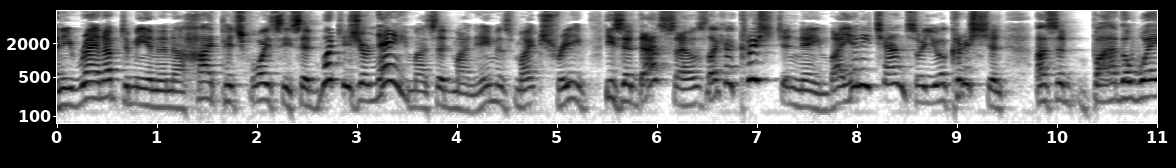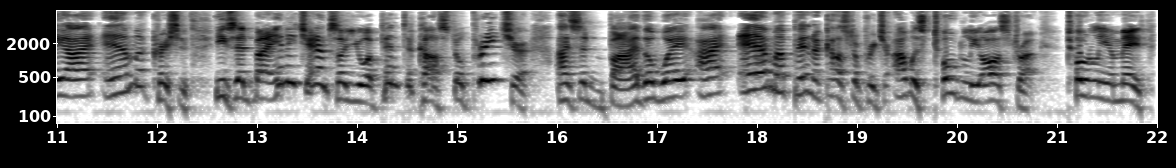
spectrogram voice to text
and he ran up to me and in a high pitched voice, he said, What is your name? I said, My name is Mike Shreve. He said, That sounds like a Christian name. By any chance, are you a Christian? I said, By the way, I am a Christian. He said, By any chance, are you a Pentecostal preacher? I said, By the way, I am a Pentecostal preacher. I was totally awestruck totally amazed.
